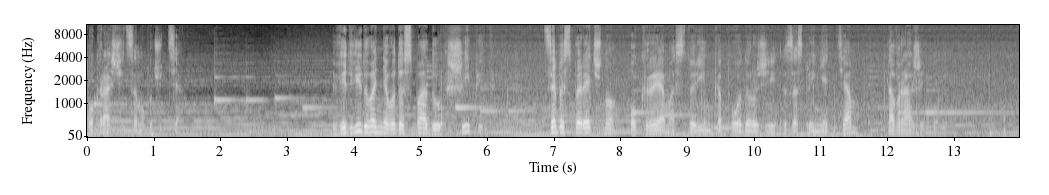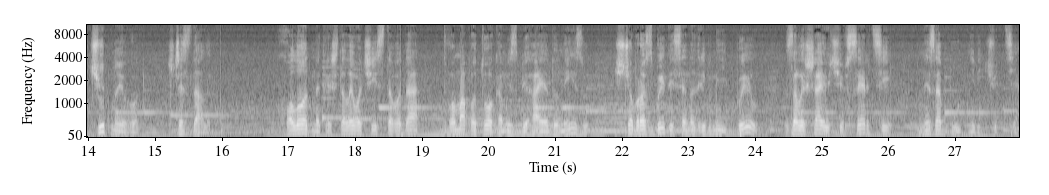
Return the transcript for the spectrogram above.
покращить самопочуття. Відвідування водоспаду Шипіт це, безперечно, окрема сторінка подорожі за сприйняттям та враженнями. Чутно його ще здалеку. Холодна кришталево чиста вода двома потоками збігає донизу, щоб розбитися на дрібний пил, залишаючи в серці незабутні відчуття.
